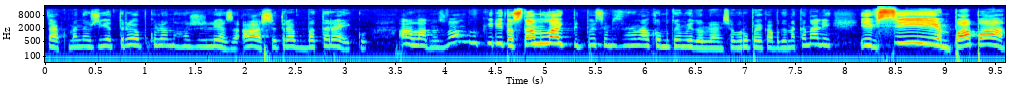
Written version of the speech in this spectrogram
Так, в мене вже є три обкуленого железа. А, ще треба батарейку. А, ладно, з вами був Кіріто. Став лайк, підписуємося на канал, коментуємо відео, дивимося в групу, яка буде на каналі. І всім па-па!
